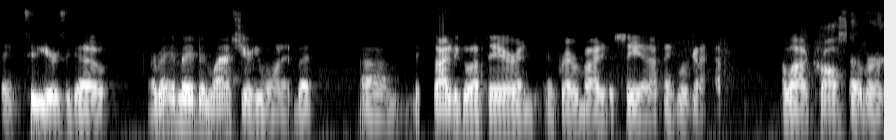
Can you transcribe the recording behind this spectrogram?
think two years ago, or it may have been last year he won it, but um, excited to go up there and, and for everybody to see it. I think we're going to have a lot of crossover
